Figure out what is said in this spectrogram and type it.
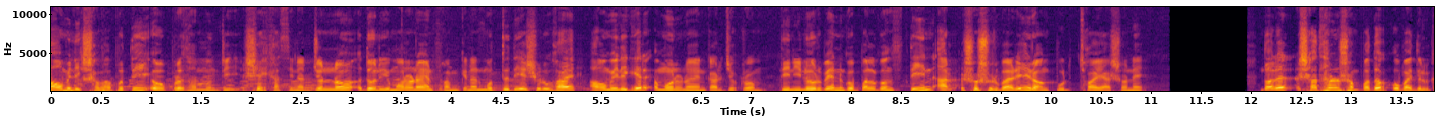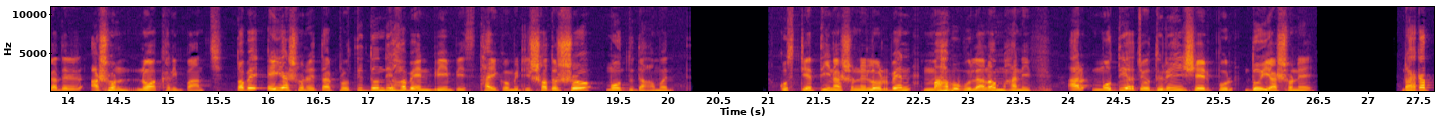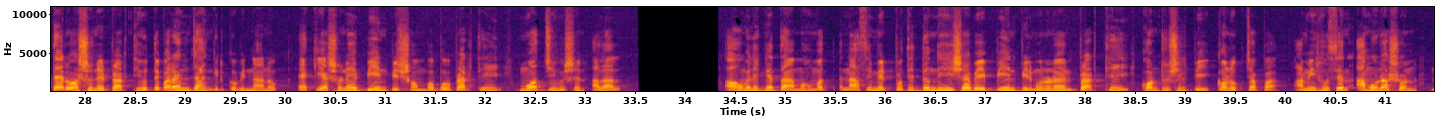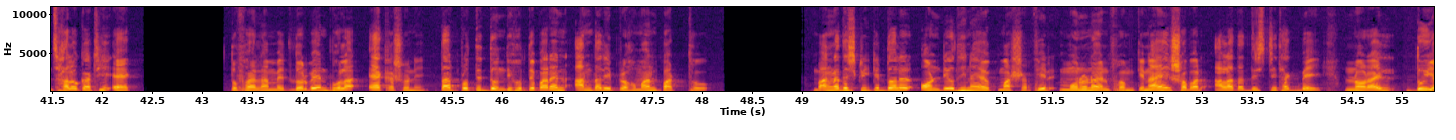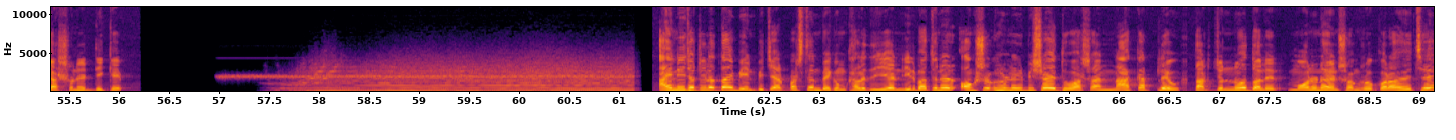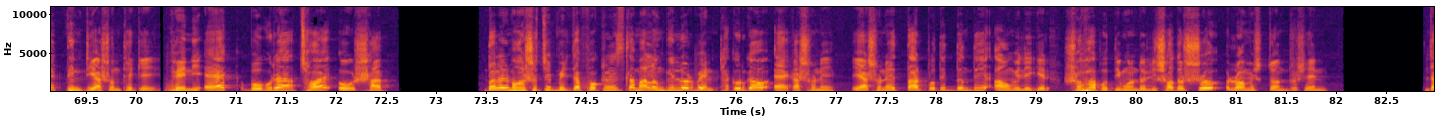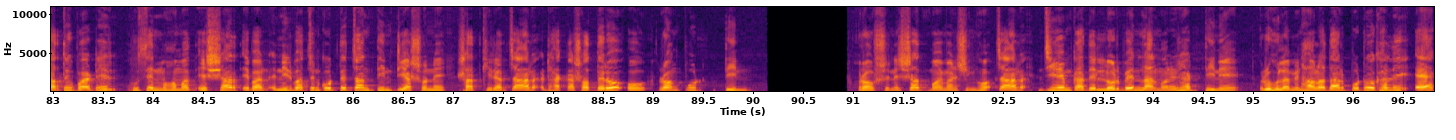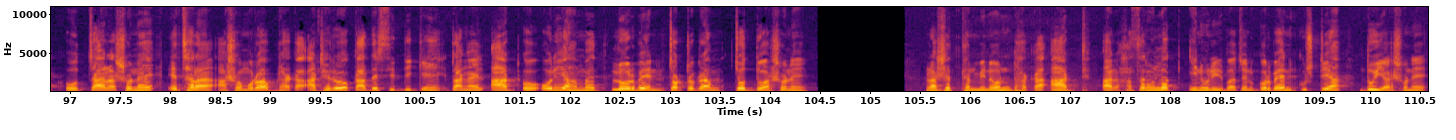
আওয়ামী লীগ সভাপতি ও প্রধানমন্ত্রী শেখ হাসিনার জন্য দলীয় মনোনয়ন ফর্ম কেনার মধ্য দিয়ে শুরু হয় আওয়ামী লীগের মনোনয়ন কার্যক্রম। তিনি লড়বেন গোপালগঞ্জ তিন আর শ্বশুরবাড়ি রংপুর ছয় আসনে। দলের সাধারণ সম্পাদক ওবায়দুল কাদেরের আসন নোয়াখালী পাঁচ। তবে এই আসনে তার প্রতিদ্বন্দ্বী হবেন বিএনপি স্থায়ী কমিটির সদস্য মওদুদ আহমদ। কুষ্টিয়া তিন আসনে লড়বেন মাহবুবুল আলম হানিফ আর মতিয়া চৌধুরী শেরপুর দুই আসনে। ঢাকা তেরো আসনের প্রার্থী হতে পারেন জাহাঙ্গীর কবির নানক। একই আসনে বিএনপির সম্ভাব্য প্রার্থী মোয়াজ্জেম হোসেন আলাল। আওয়ামী লীগ নেতা মোহাম্মদ নাসিমের প্রতিদ্বন্দ্বী হিসাবে বিএনপির মনোনয়ন প্রার্থী কণ্ঠশিল্পী কনক চাপা। আমির হোসেন আমুর আসন, ঝালকাঠি এক। তোফায়েল আহমেদ লড়বেন ভোলা এক আসনে। তার প্রতিদ্বন্দ্বী হতে পারেন আন্দালিব রহমান পার্থ। বাংলাদেশ ক্রিকেট দলের ওয়ানডে অধিনায়ক মাশরাফির মনোনয়ন ফর্ম কেনায় সবার আলাদা দৃষ্টি থাকবে নড়াইল দুই আসনের দিকে। আইনি জটিলতায় বিএনপি চেয়ারপারসন বেগম খালেদা জিয়ার নির্বাচনের অংশগ্রহণের বিষয়ে ধোয়াশা না কাটলেও তার জন্য দলের মনোনয়ন সংগ্রহ করা হয়েছে তিনটি আসন থেকে। ফেনী এক, বগুড়া ছয় ও সাত। দলের মহাসচিব মির্জা ফখরুল ইসলাম আলমগীর লড়বেন ঠাকুরগাঁও এক আসনে। এ আসনে তার প্রতিদ্বন্দ্বী আওয়ামী লীগের সভাপতিমণ্ডলীর সদস্য রমেশ চন্দ্র সেন। জাতীয় পার্টির হুসেন মোহাম্মদ এরশাদ এবার নির্বাচন করতে চান তিনটি আসনে, সাতক্ষীরা চার, ঢাকা সতেরো ও রংপুর তিন। রওশন এরশাদ, ময়মনসিংহ চার, জি এম কাদের লড়বেন লালমনিরহাট তিনে। রুহুল আমিন হাওলাদার, পটুয়াখালী এক ও চার আসনে। এছাড়া আসমরব ঢাকা আঠেরো, কাদের সিদ্দিকী, টাঙ্গাইল আট ও অলি আহমেদ লড়বেন চট্টগ্রাম চোদ্দ আসনে। রাশেদ খান মিনন, ঢাকা আট আর হাসানুল্লাহ ইনু নির্বাচন করবেন কুষ্টিয়া দুই আসনে।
